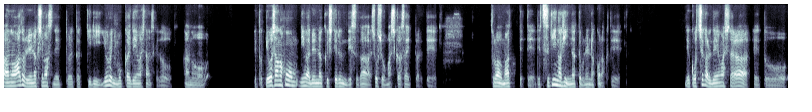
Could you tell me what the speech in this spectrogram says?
あの、後で連絡しますねって言われたっきり、夜にもう一回電話したんですけど、あの、えっと、業者の方には連絡してるんですが、少々お待ちくださいって言われて、そのまま待ってて、で、次の日になっても連絡来なくて、で、こっちから電話したら、えっと、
